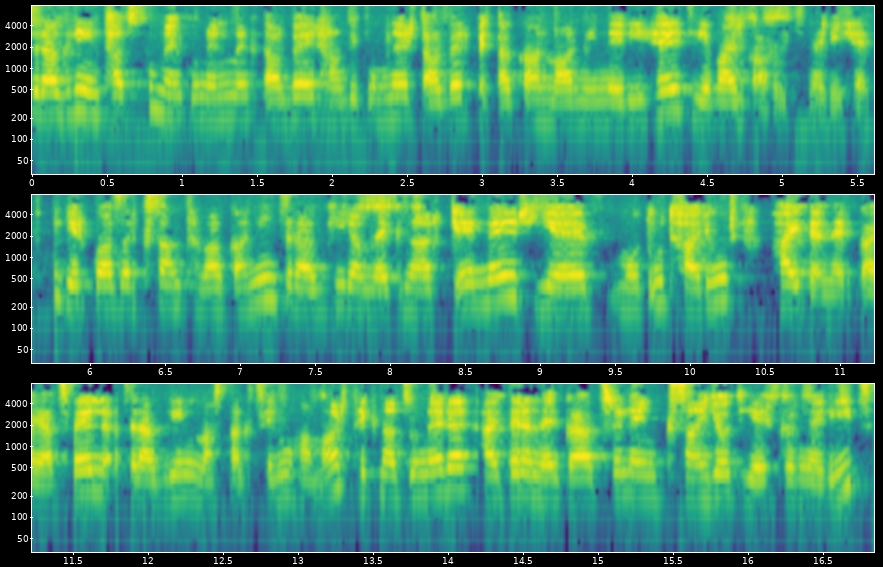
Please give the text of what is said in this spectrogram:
Ծրագրի ընթացքում մենք ունենում ենք տարբեր հանդիպումներ տարբեր պետական մարմինների հետ և այլ կառույցների հետ։ 2020 թվականին ծրագիրը մեկնարկել էր և մոտ 800 հայտ է ներկայացվել ծրագրին մասնակցելու համար։ Թեկնածուները հայտերը ներկայացրել էին 27 երկրներից։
